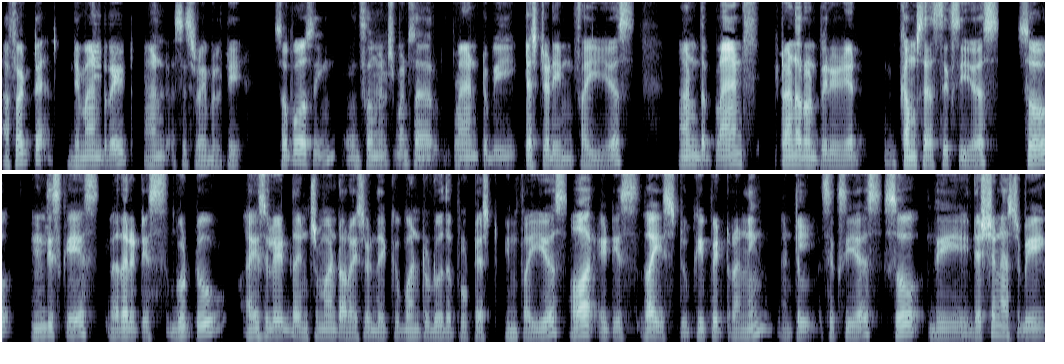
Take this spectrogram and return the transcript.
affect demand rate and sustainability. Supposing some instruments are planned to be tested in 5 years and the plant's turnaround period comes as 6 years. So, in this case, whether it is good to isolate the instrument or isolate the equipment to do the proof test in 5 years or it is wise to keep it running until 6 years. So, the decision has to be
